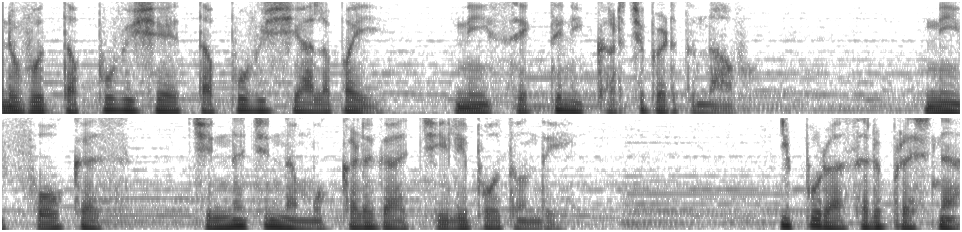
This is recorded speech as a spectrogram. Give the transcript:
నువ్వు తప్పు విషయ తప్పు విషయాలపై నీ శక్తిని ఖర్చు పెడుతున్నావు. నీ ఫోకస్ చిన్న చిన్న ముక్కలుగా చీలిపోతుంది. ఇప్పుడు అసలు ప్రశ్న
